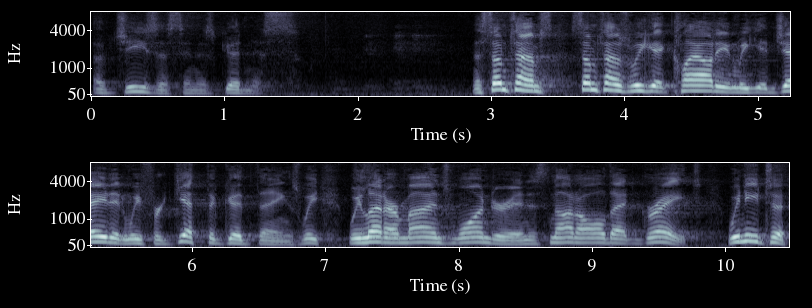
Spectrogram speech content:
of Jesus and his goodness. Now, sometimes, sometimes we get cloudy and we get jaded and we forget the good things. We, we let our minds wander and it's not all that great. We need to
